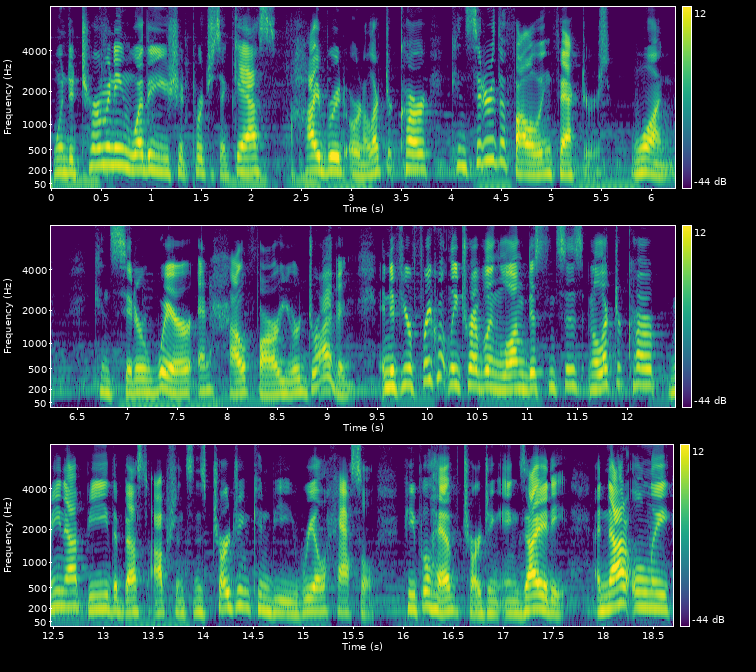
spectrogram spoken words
When determining whether you should purchase a gas, a hybrid, or an electric car, consider the following factors. One, consider where and how far you're driving. And if you're frequently traveling long distances, an electric car may not be the best option since charging can be a real hassle. People have charging anxiety. And not only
